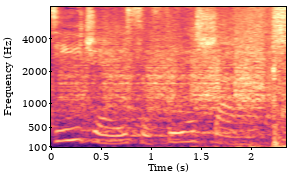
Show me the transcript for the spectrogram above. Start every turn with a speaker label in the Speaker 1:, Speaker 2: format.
Speaker 1: DJ Sophia Shaw.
